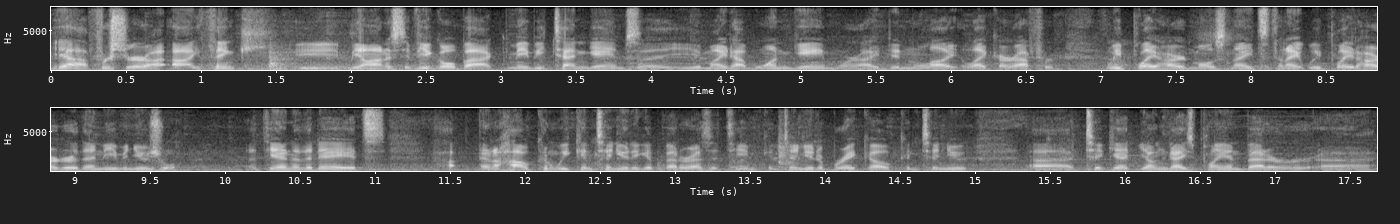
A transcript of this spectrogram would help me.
Yeah, for sure. I, I think, to be honest, if you go back maybe 10 games, uh, you might have one game where I didn't like, like our effort. We play hard most nights. Tonight we played harder than even usual. At the end of the day, it's and how can we continue to get better as a team, continue to break out, continue uh, to get young guys playing better. Uh,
